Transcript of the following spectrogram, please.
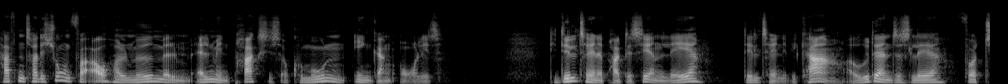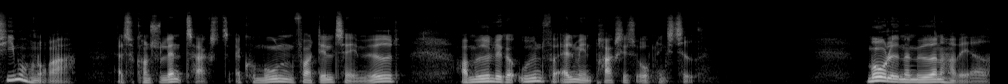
haft en tradition for at afholde møde mellem almen praksis og kommunen en gang årligt. De deltagende praktiserende læger, deltagende vikarer og uddannelseslæger får timehonorar, altså konsulenttakst, af kommunen for at deltage i mødet, og mødet ligger uden for almen praksis åbningstid. Målet med møderne har været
